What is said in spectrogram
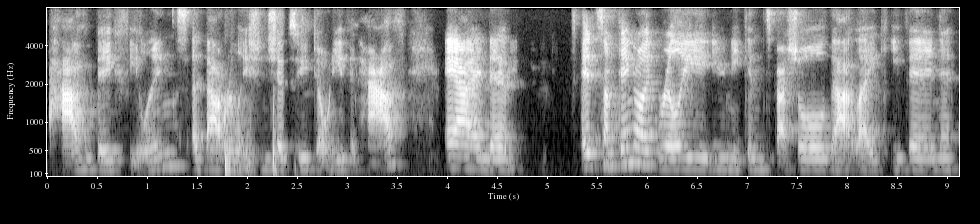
have big feelings about relationships we don't even have, and. It's something like really unique and special that like even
